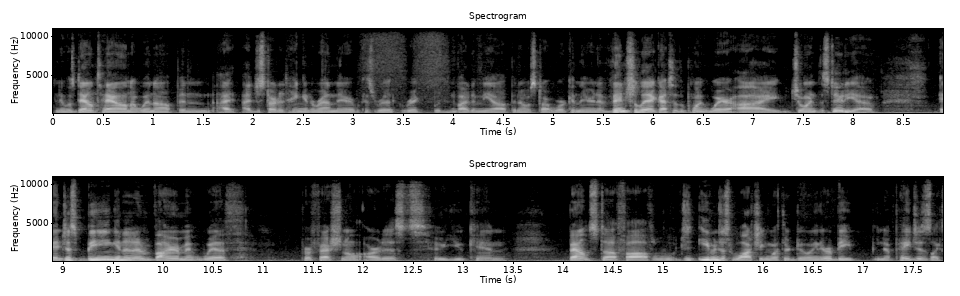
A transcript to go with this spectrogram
and it was downtown. I went up and I, I just started hanging around there because Rick, Rick invited me up and I would start working there. And eventually I got to the point where I joined the studio and just being in an environment with professional artists who you can bounce stuff off. Just, even just watching what they're doing, there would be you know pages like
